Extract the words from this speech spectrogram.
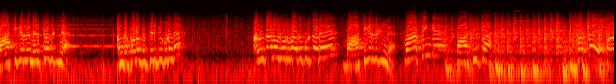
வாசிக்கிறத நிறுத்துறதுக்குங்க. அந்த பணத்தை திருப்பி கொடுங்க. அந்த நூறு ரூபாய் கொடுத்தாரு? வாசிக்கிறதுக்குங்க. வாசிங்க. வாசிப்பா. பத்தாயப்பா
